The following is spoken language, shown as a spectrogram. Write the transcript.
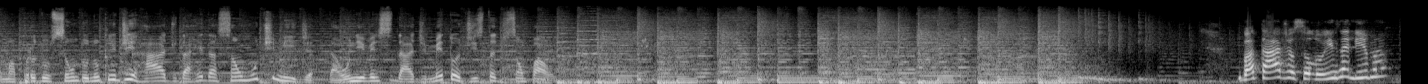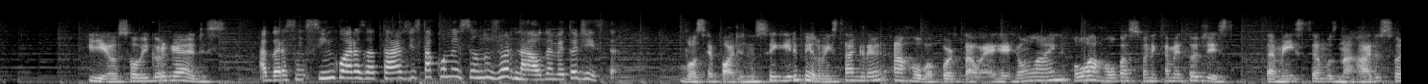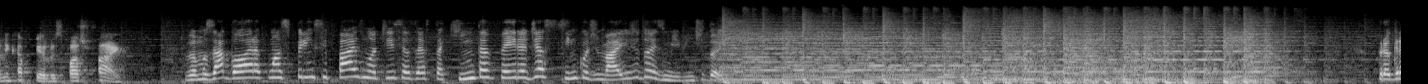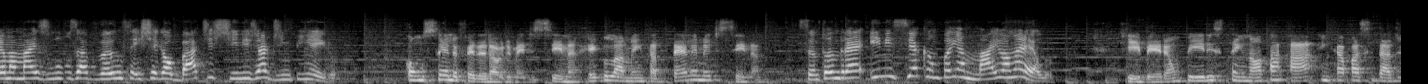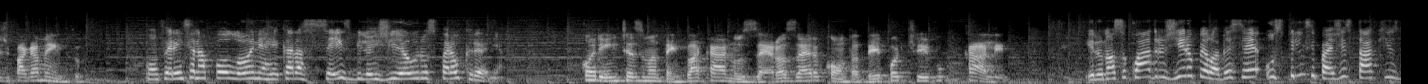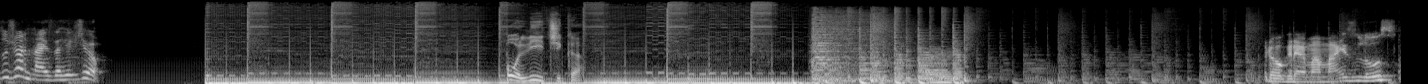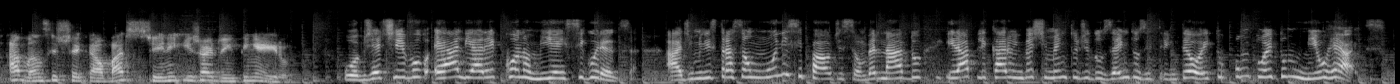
uma produção do núcleo de rádio da redação multimídia da Universidade Metodista de São Paulo. Boa tarde, eu sou Luísa Lima. E eu sou Igor Guedes. Agora são 5 horas da tarde e está começando o Jornal da Metodista. Você pode nos seguir pelo Instagram, arroba portal Online ou arroba Sônica Metodista. Também estamos na Rádio Sônica pelo Spotify. Vamos agora com as principais notícias desta quinta-feira, dia 5 de maio de 2022. Programa Mais Luz avança e chega ao Batistini Jardim Pinheiro. Conselho Federal de Medicina regulamenta a telemedicina. Santo André inicia a campanha Maio Amarelo. Ribeirão Pires tem nota A em capacidade de pagamento. Conferência na Polônia arrecada 6 bilhões de euros para a Ucrânia. Corinthians mantém placar no 0 a 0 contra Deportivo Cali. E no nosso quadro Giro pelo ABC, os principais destaques dos jornais da região. Política. Programa Mais Luz avança e chega ao Batistini e Jardim Pinheiro. O objetivo é aliar economia e segurança. A administração municipal de São Bernardo irá aplicar o investimento de 238,8 mil reais.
